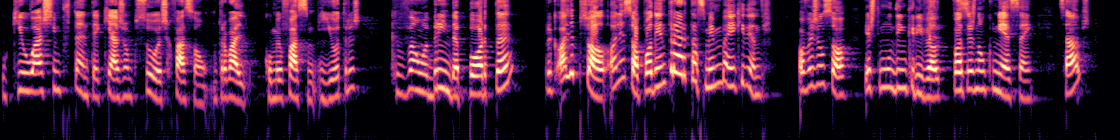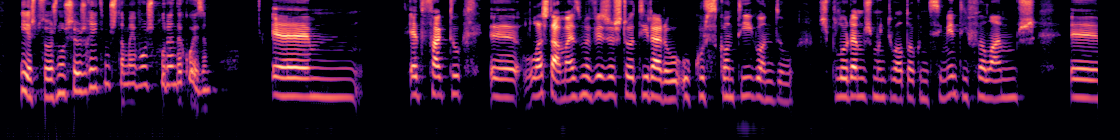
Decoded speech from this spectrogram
o que eu acho importante é que hajam pessoas que façam um trabalho como eu faço e outras que vão abrindo a porta para que, olha pessoal, olhem só, podem entrar, está-se mesmo bem aqui dentro. Ou vejam só, este mundo incrível que vocês não conhecem, sabes? E as pessoas nos seus ritmos também vão explorando a coisa. É, é de facto, é, lá está, mais uma vez eu estou a tirar o, o curso contigo, onde exploramos muito o autoconhecimento e falamos é,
